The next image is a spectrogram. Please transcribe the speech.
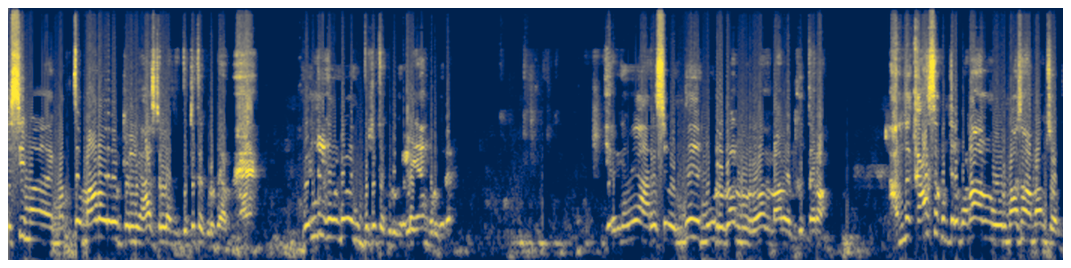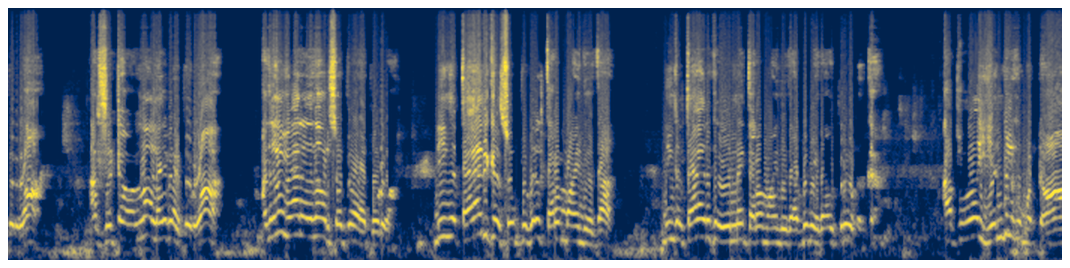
எஸ்சி மத்த மாணவர்கள் கல்வி ஹாஸ்டல் அந்த திட்டத்தை கொடுக்காம எங்களுக்கு மட்டுமே அந்த திட்டத்தை கொடுக்குறல ஏன் கொடுக்குற? ஏற்கனவே அரசு வந்து நூறு ரூபாய் நூறு ரூபாய் அந்த மாணவர்களுக்கு தரும். அந்த காசை கொடுத்துட்டு போனா அவன் ஒரு மாசம் அம்மாம் சோப் போடுவான். அது செட் ஆகலாம் லைவ் ஆகி போடுவான். அதெல்லாம் வேற எதனா ஒரு சோப்பு போடுவான். நீங்க தயாரிக்கிற சோப்புகள் தரம் வாய்ந்தது தான் நீங்கள் தயாரிக்கிற எண்ணெய் தரம் வாய்ந்தது அப்படின்னு ஏதாவது புரிவு இருக்கா? அப்போ எங்களுக்கு மட்டும்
